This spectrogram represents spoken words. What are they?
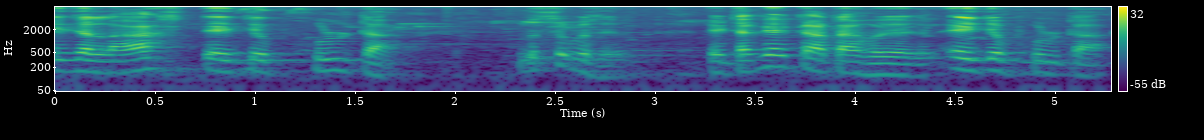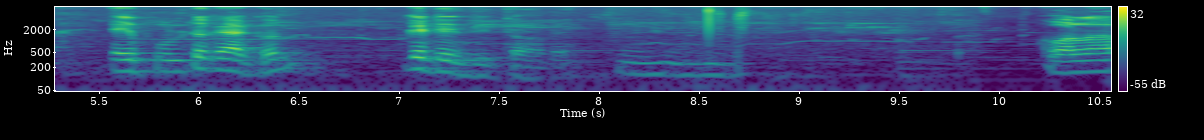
এই যে লাস্ট এই যে ফুলটা, বুঝতে পেরেছেন? এটাকে কাটা হয়ে গেল, এই যে ফুলটা, এই ফুলটাকে এখন কেটে দিতে হবে। কলা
